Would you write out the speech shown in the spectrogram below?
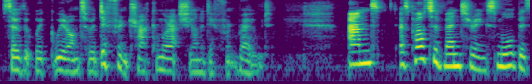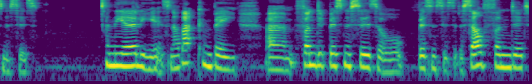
so that we're, we're onto a different track and we're actually on a different road. And as part of mentoring small businesses, in the early years. Now, that can be um, funded businesses or businesses that are self funded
